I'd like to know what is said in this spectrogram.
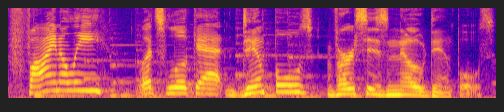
Finally, let's look at dimples versus no dimples.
